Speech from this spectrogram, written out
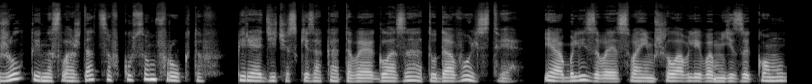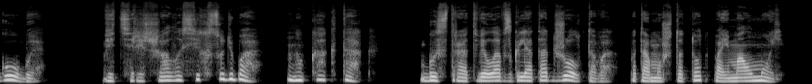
Желтый наслаждаться вкусом фруктов, периодически закатывая глаза от удовольствия и облизывая своим шаловливым языком губы. Ведь решалась их судьба. Ну как так? Быстро отвела взгляд от желтого, потому что тот поймал мой,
